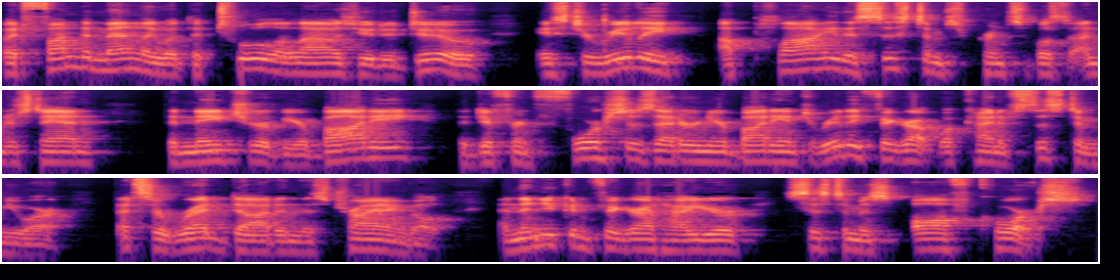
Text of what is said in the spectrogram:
But fundamentally, what the tool allows you to do is to really apply the systems principles to understand the nature of your body, the different forces that are in your body, and to really figure out what kind of system you are. That's a red dot in this triangle. And then you can figure out how your system is off course.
